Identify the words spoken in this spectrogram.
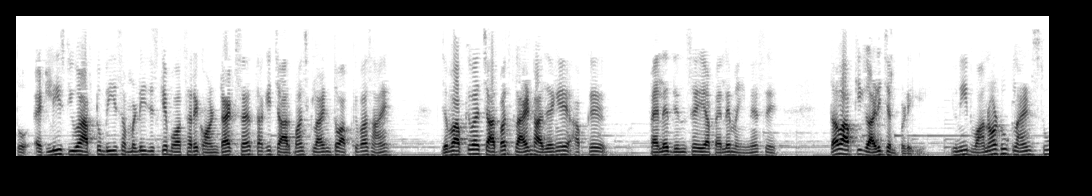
तो at least you have to be somebody जिसके बहुत सारे कॉन्टैक्ट्स हैं ताकि चार पाँच क्लाइंट तो आपके पास आए। जब आपके पास चार पाँच क्लाइंट आ जाएँगे आपके पहले दिन से या पहले महीने से, तब आपकी गाड़ी चल पड़ेगी। यू नीड वन और two clients to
